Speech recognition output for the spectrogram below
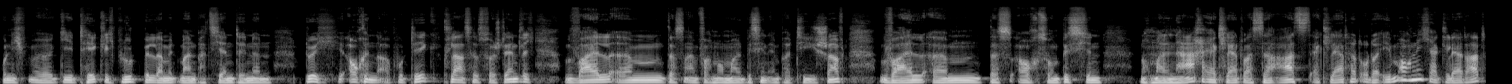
Und ich äh, gehe täglich Blutbilder mit meinen Patientinnen durch, auch in der Apotheke, klar, selbstverständlich, weil ähm, das einfach nochmal ein bisschen Empathie schafft, weil ähm, das auch so ein bisschen nochmal nacherklärt, was der Arzt erklärt hat oder eben auch nicht erklärt hat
